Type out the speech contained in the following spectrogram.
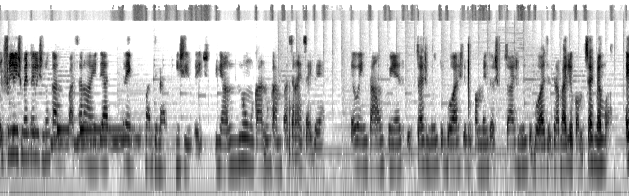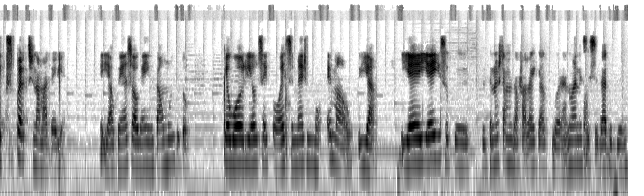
Infelizmente eles nunca me passaram a ideia de serem pessoas inatingíveis. Yeah, nunca, nunca me passaram essa ideia. Eu então conheço pessoas muito boas, tive como mentores pessoas muito boas e trabalho com pessoas mesmo expertos na matéria. E eu conheço alguém então muito top. Que eu olho e eu sei, pô, esse mesmo é mau. Yeah. E, é, e é isso que, que nós estamos a falar aqui agora. Não há necessidade de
